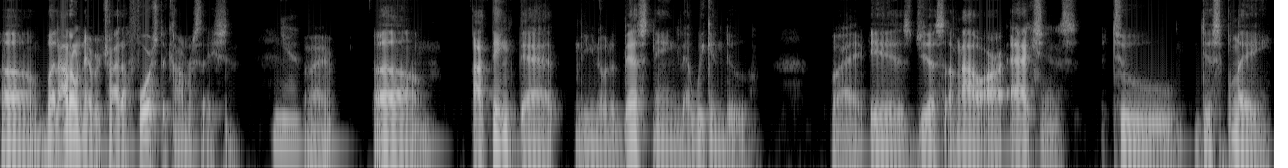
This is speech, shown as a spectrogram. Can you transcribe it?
Uh, but I don't ever try to force the conversation, Yeah. right? Um, I think that you know the best thing that we can do, right, is just allow our actions to display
